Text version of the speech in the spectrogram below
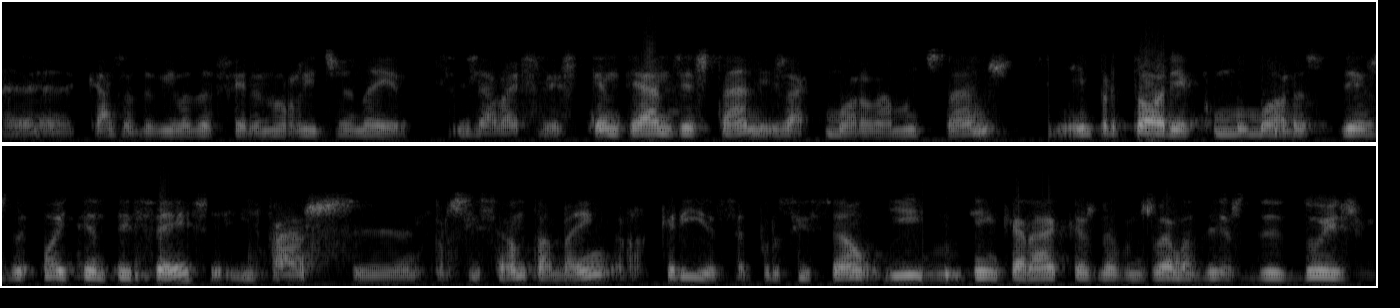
a Casa da Vila da Feira, no Rio de Janeiro. Já vai fazer 70 anos este ano e já comemoram há muitos anos. Em Pretória comemora-se desde 86 e faz-se procissão também, recria-se a procissão e em Caracas, na Venezuela, desde 2000.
